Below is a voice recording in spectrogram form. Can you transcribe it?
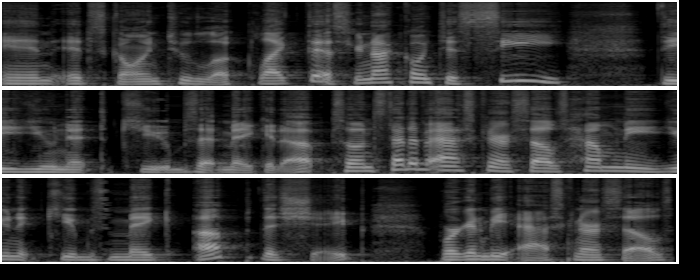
and it's going to look like this. You're not going to see the unit cubes that make it up. So instead of asking ourselves how many unit cubes make up the shape, we're going to be asking ourselves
